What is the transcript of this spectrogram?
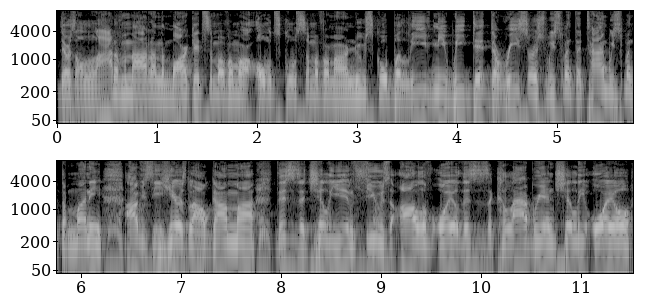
There's a lot of them out on the market. Some of them are old school, some of them are new school. Believe me, we did the research, we spent the time, we spent the money. Obviously, here's Lao Gan Ma. This is a chili infused olive oil. This is a Calabrian chili oil.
